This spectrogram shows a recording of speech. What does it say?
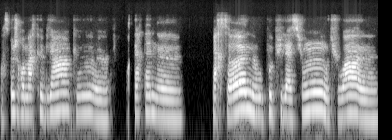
Parce que je remarque bien que euh, pour certaines euh, personnes ou populations, où tu vois, euh,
